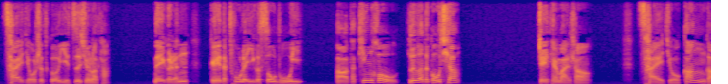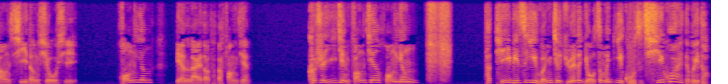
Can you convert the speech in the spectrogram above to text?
蔡九是特意咨询了他，那个人给他出了一个馊主意，啊，他听后乐得够呛。这天晚上，蔡九刚刚熄灯休息，黄英便来到他的房间。可是，一进房间，黄英。他提鼻子一闻，就觉得有这么一股子奇怪的味道，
